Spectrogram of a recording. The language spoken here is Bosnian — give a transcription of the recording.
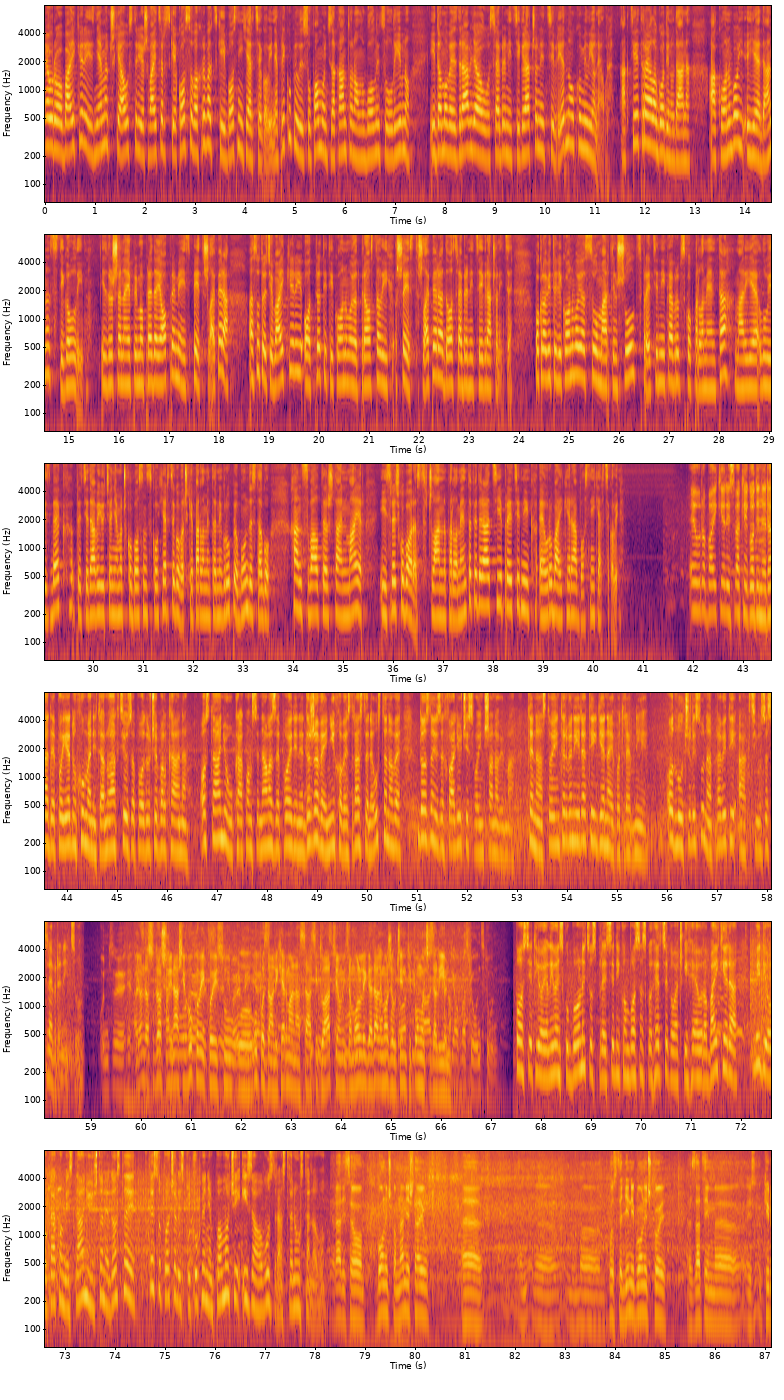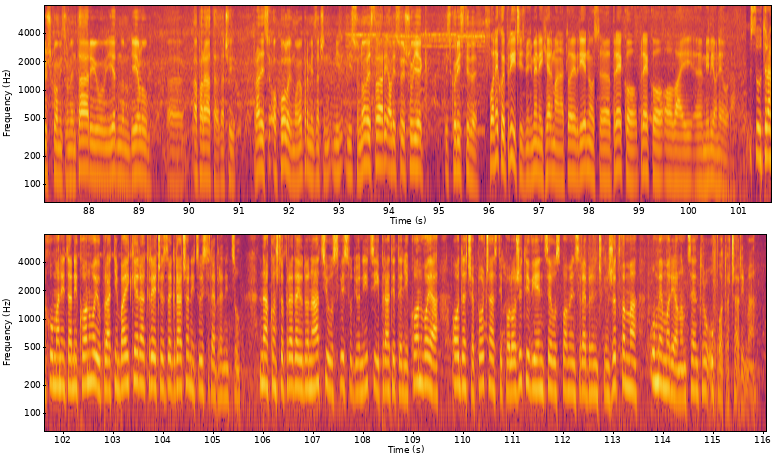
Eurobajkeri iz Njemačke, Austrije, Švajcarske, Kosova, Hrvatske i Bosni i Hercegovine prikupili su pomoć za kantonalnu bolnicu u Livno i domove zdravlja u Srebrenici i Gračanici vrijedno oko milijon eura. Akcija je trajala godinu dana, a konvoj je danas stigao u Livno. Izvršena je primopredaja opreme iz pet šlepera, a sutra će bajkeri otpratiti konvoj od preostalih šest šlepera do Srebrenice i Gračanice. Pokrovitelji konvoja su Martin Schulz, predsjednik Evropskog parlamenta, Marije Louise Beck, predsjedavajuća Njemačko-Bosansko-Hercegovačke parlamentarne grupe u Bundestagu, Hans Walter Steinmeier i Srećko Boras, član parlamenta federacije, predsjednik Eurobajkera Bosne i Hercegovine. Eurobajkeri svake godine rade po jednu humanitarnu akciju za područje Balkana. O stanju u kakvom se nalaze pojedine države i njihove zdravstvene ustanove doznaju zahvaljujući svojim članovima, te nastoje intervenirati gdje najpotrebnije. Odlučili su napraviti akciju za Srebrenicu. I onda su došli naši vukovi koji su upoznali Hermana sa situacijom i zamolili ga da li može učiniti pomoć za Livno. Posjetio je Livanjsku bolnicu s predsjednikom bosansko-hercegovačkih eurobajkera, vidio o kakvom je stanju i što nedostaje, te su počeli s prikupljanjem pomoći i za ovu zdravstvenu ustanovu. Radi se o bolničkom namještaju, e, e, posteljini bolničkoj, zatim e, kiručkom instrumentariju i jednom dijelu e, aparata. Znači, radi se o polovnoj opremi, znači nisu nove stvari, ali su još uvijek iskoristive. Po nekoj priči između mene i Hermana, to je vrijednost e, preko, preko ovaj, e, milion eura. Sutra humanitarni konvoj u pratnji bajkera kreće za Gračanicu i Srebrenicu. Nakon što predaju donaciju, svi sudionici i pratitelji konvoja odaće počasti položiti vijence u spomen srebreničkim žrtvama u memorialnom centru u Potočarima.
